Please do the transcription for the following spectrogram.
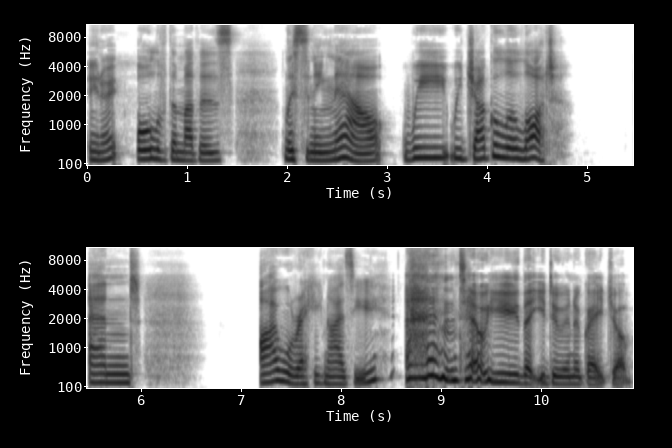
you know all of the mothers listening now we we juggle a lot and i will recognize you and tell you that you're doing a great job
